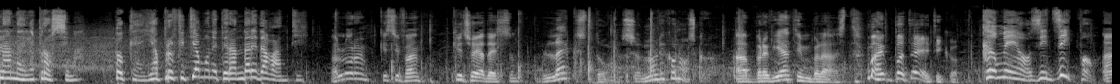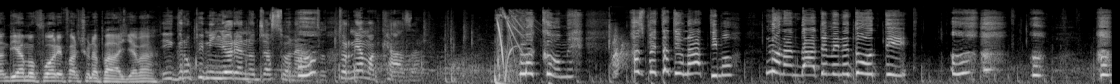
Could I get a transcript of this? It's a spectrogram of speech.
Nana è la prossima. Ok, approfittiamone per andare davanti. Allora, che si fa? Che c'è adesso? Black Stones, non li conosco. Abbreviato in Blast. Ma è patetico. Come osi, zippo? Andiamo fuori a farci una paglia, va? I gruppi migliori hanno già suonato. Torniamo a casa. Ma come? Aspettate un attimo! Non andatevene tutti! Oh, oh, oh.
